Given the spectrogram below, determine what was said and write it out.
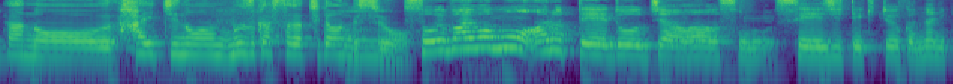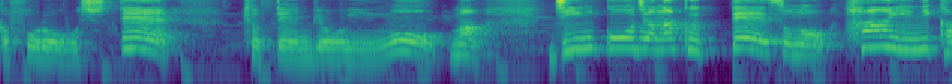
んあの、配置の難しさが違うんですよ。うんそういう場合はもうある程度、じゃあ、その政治的というか何かフォローをして、拠点病院を、まあ、人口じゃなくって、その範囲に必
